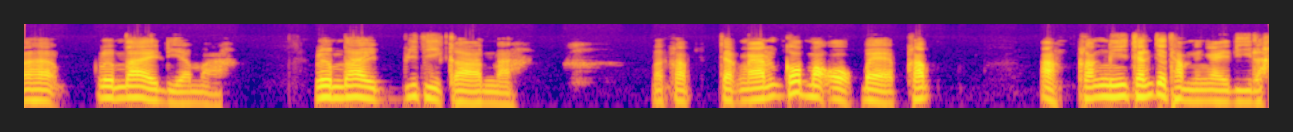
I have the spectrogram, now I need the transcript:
นะครับเริ่มได้ไอเดียมา เริ่มได้วิธีการมานะครับ จากนั้นก็มาออกแบบครับ อะครั้งนี้ฉันจะทำยังไงดีล่ะ?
